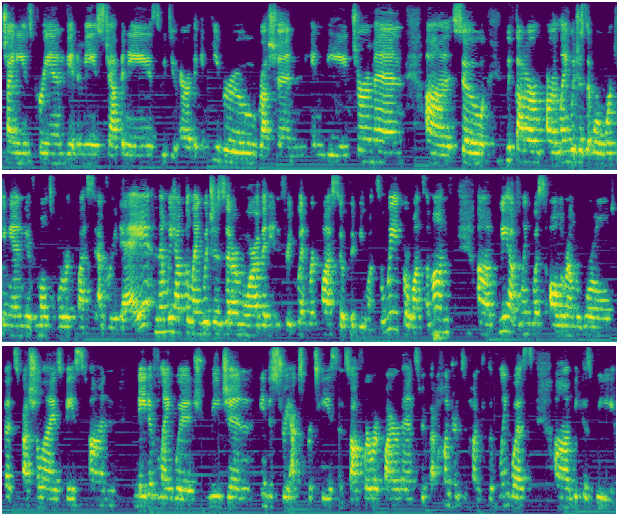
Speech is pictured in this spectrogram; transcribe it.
Chinese, Korean, Vietnamese, Japanese. We do Arabic and Hebrew, Russian, Hindi, German. Uh, so we've got our, our languages that we're working in. We have multiple requests every day. And then we have the languages that are more of an infrequent request. So it could be once a week or once a month. Um, we have linguists all around the world that specialize based on native language, region, industry expertise, and software requirements. We've got hundreds and hundreds of linguists um, because we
